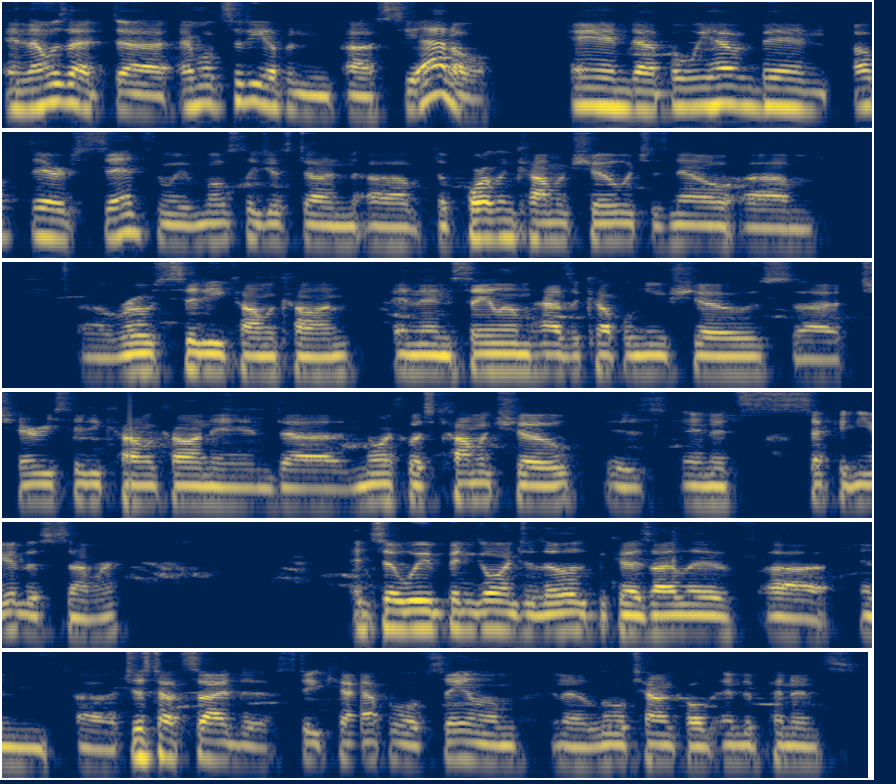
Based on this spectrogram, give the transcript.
and that was at uh, Emerald City up in Seattle and uh, but we haven't been up there since, and we've mostly just done uh, the Portland Comic Show, which is now um, uh, Rose City Comic Con, and then Salem has a couple new shows. Uh, Cherry City Comic Con and uh, Northwest Comic Show is in its second year this summer, and so we've been going to those because I live uh, in just outside the state capital of Salem in a little town called Independence,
